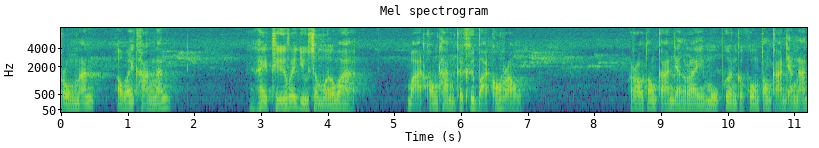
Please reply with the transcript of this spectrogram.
ตรงนั้นเอาไว้ข้างนั้น ให้ถือไว้อยู่เสมอว่า บาทของท่านก็คือบาทของเรา เราต้องการอย่างไรหมู่เพื่อนก็คงต้องการอย่างนั้น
